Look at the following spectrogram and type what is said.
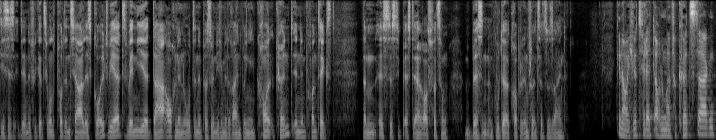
Dieses Identifikationspotenzial ist Gold wert. Wenn ihr da auch eine Note, eine persönliche mit reinbringen könnt in dem Kontext, dann ist es die beste Herausforderung, ein guter Corporate Influencer zu sein. Genau, ich würde es vielleicht auch nochmal verkürzt sagen.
